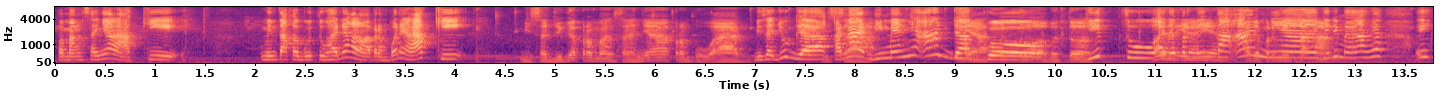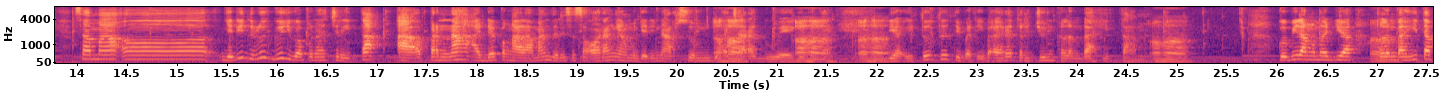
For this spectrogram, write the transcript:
pemangsanya laki, minta kebutuhannya kalau nggak perempuan ya laki. Bisa juga permasanya perempuan. Bisa juga Bisa. karena demand-nya ada, Iya, Bo. betul, betul. Gitu, Iya, ada iya. permintaannya. Ada permintaan. Jadi makanya ih sama eh, jadi dulu gue juga pernah cerita ah, pernah ada pengalaman dari seseorang yang menjadi narsum di Aha. acara gue gitu Aha, kan. aha, Dia itu tuh tiba-tiba akhirnya terjun ke lembah hitam. aha. Gue bilang sama dia, ke Ah. lembah hitam,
